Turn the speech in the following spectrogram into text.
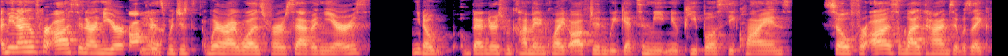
I mean, I know for us in our New York office, yeah. which is where I was for seven years, you know, vendors would come in quite often. We'd get to meet new people, see clients. So for us, a lot of times it was like,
